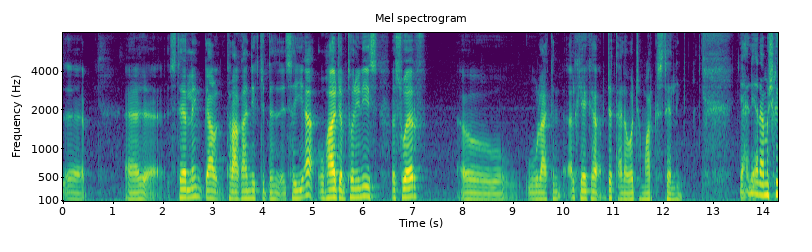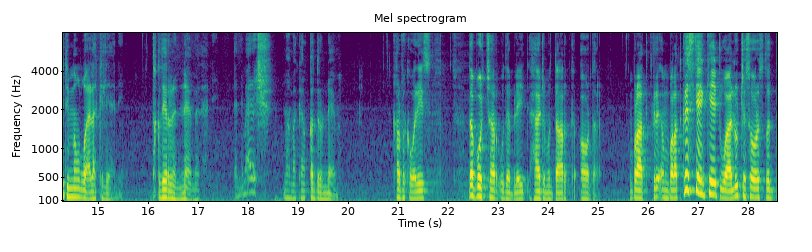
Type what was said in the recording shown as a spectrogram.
آه، آه، ستيرلينج قال ترى اغانيك جدا سيئة وهاجم توني نيس سويرف ولكن الكيكة جت على وجه مارك ستيرلينج يعني أنا مشكلتي بموضوع الاكل يعني تقدير للنعمة يعني. يعني معلش مهما كان قدر النعمة. خلف الكواليس The Butcher و The Blade هاجموا ال Dark Order. مباراة كري... مباراة كريستيان كيج ولوتشا سورس ضد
